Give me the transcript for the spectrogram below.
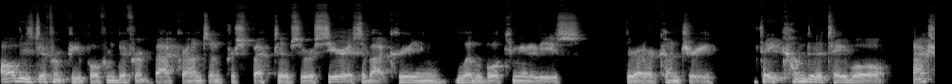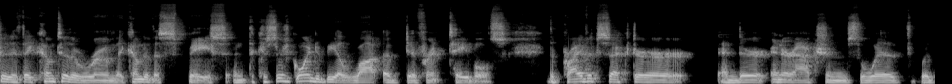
all these different people from different backgrounds and perspectives who are serious about creating livable communities throughout our country. They come to the table. Actually, that they come to the room, they come to the space, and because there's going to be a lot of different tables. The private sector and their interactions with with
